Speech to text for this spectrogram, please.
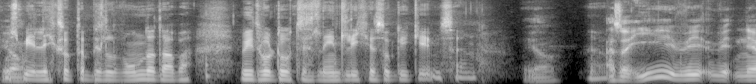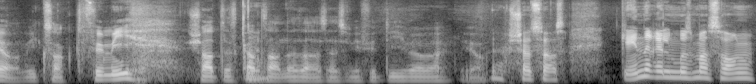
Was Ja. mich ehrlich gesagt ein bisschen wundert, aber wird wohl durch das Ländliche so gegeben sein. Ja. Ja. Also ich, wie, wie, ja, wie gesagt, für mich schaut das ganz anders aus als wie für die, aber ja. Ja, schaut so aus. Generell muss man sagen,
